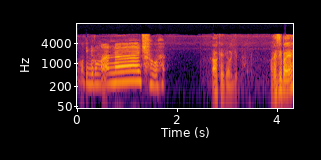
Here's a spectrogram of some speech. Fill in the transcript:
Mau tidur mana? Coba. Oke kalau gitu. Makasih Pak ya.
